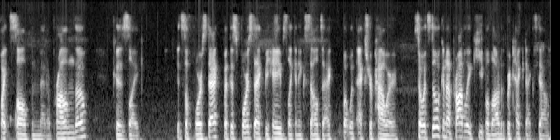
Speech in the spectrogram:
quite solve the meta problem though because like it's a force deck but this force deck behaves like an accel deck but with extra power so it's still gonna probably keep a lot of the protect decks down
